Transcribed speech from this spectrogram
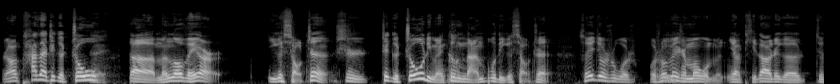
然后她在这个州的门罗维尔。一个小镇是这个州里面更南部的一个小镇，所以就是我我说为什么我们要提到这个就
